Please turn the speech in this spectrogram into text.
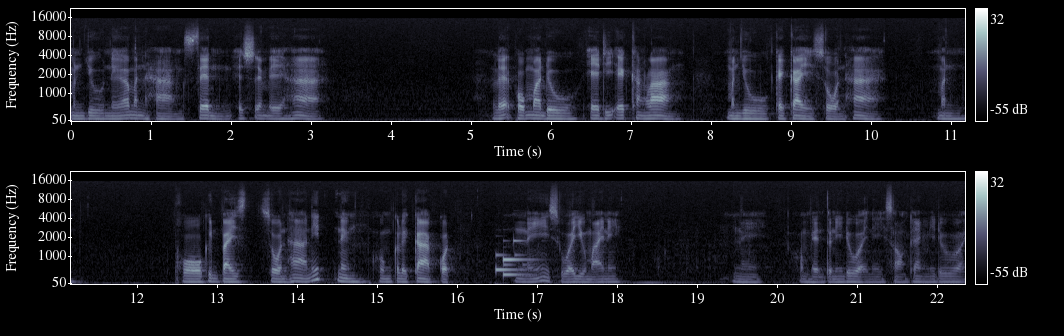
มันอยู่เหนือมันห่างเส้น SMA 5และผมมาดู ATX ข้างล่าง มันอยู่ใกล้ๆโซน 5 มันโผล่ขึ้นไปโซน 5 นิดหนึ่งผมก็เลยกล้ากด นี่สวยอยู่ไหมนี่นี่ผมเห็นตัวนี้ด้วยนี่สองแท่งนี้ด้วย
